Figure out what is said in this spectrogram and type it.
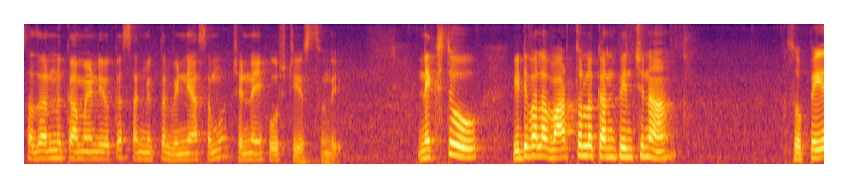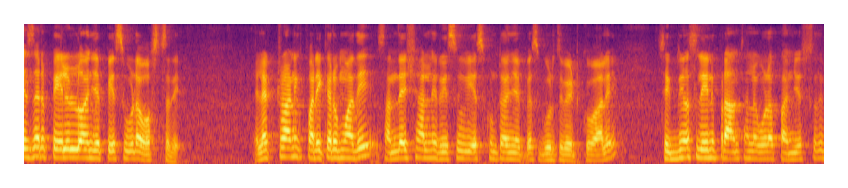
సదర్న్ కమాండ్ యొక్క సంయుక్త విన్యాసము చెన్నై హోస్ట్ చేస్తుంది. నెక్స్ట్ ఇటీవల వార్తల్లో కనిపించిన సో పేజర్ పేలుళ్ళు అని చెప్పేసి కూడా వస్తుంది. ఎలక్ట్రానిక్ పరికరం అది సందేశాలని రిసీవ్ చేసుకుంటా అని చెప్పేసి గుర్తుపెట్టుకోవాలి. సిగ్నల్స్ లేని ప్రాంతంలో కూడా పనిచేస్తుంది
